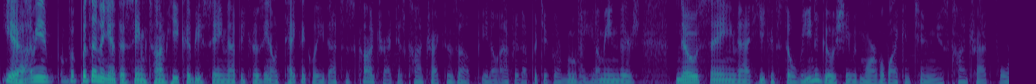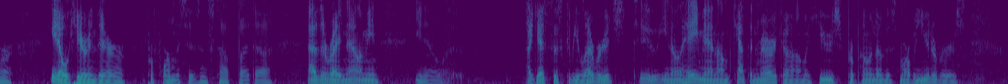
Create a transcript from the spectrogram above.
Yeah, I mean, but but then again, at the same time, he could be saying that because you know technically that's his contract. His contract is up, you know, after that particular movie. I mean, there's no saying that he could still renegotiate with Marvel by continuing his contract for, you know, here and there performances and stuff. But uh, as of right now, I mean, you know. I guess this could be leverage too. You know, hey man, I'm Captain America. I'm a huge proponent of this Marvel universe.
